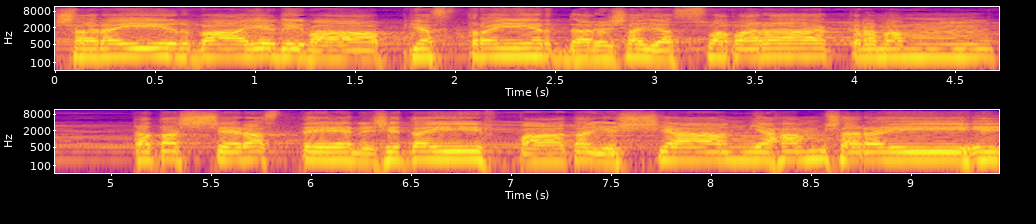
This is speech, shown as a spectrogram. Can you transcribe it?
शरैर्वा यदि वाप्यस्त्रैर्दर्शयस्व पराक्रमम् ततः शिरस्ते निशितैः पातयिष्याम्यहम् शरैः।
